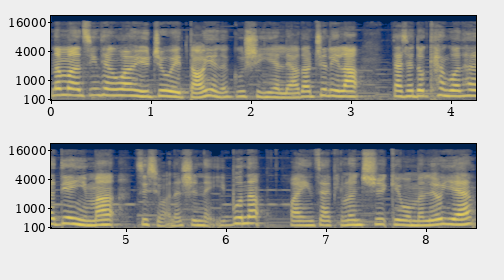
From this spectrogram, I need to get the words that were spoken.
那么今天关于这位导演的故事也聊到这里了。大家都看过他的电影吗？最喜欢的是哪一部呢？欢迎在评论区给我们留言。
